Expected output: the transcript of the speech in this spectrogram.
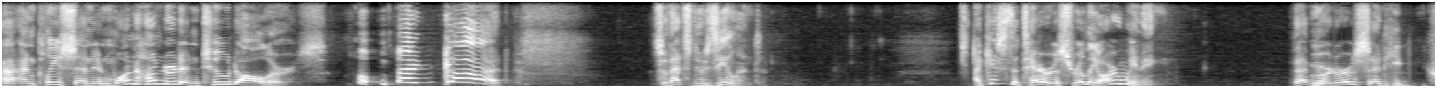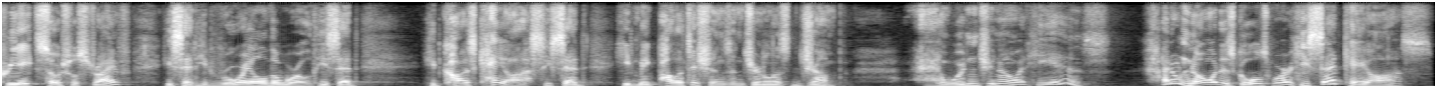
Uh, and please send in $102. Oh my God! So that's New Zealand. I guess the terrorists really are winning. That murderer said he'd create social strife. He said he'd roil the world. He said he'd cause chaos. He said he'd make politicians and journalists jump. And wouldn't you know it, he is. I don't know what his goals were. He said chaos.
